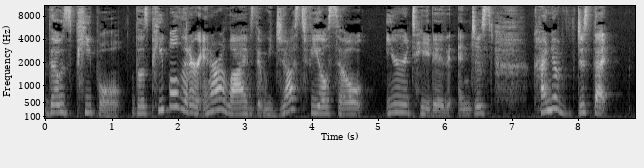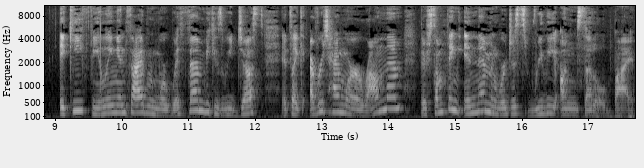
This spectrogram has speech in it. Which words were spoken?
those people, those people that are in our lives that we just feel so irritated and just kind of just that icky feeling inside when we're with them because we just it's like every time we're around them there's something in them and we're just really unsettled by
